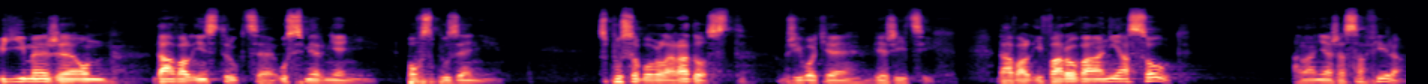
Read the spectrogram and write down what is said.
vidíme, že on dával instrukce, usměrnění, povzbuzení. Způsoboval radost v životě věřících. Dával i varování a soud. Ananiáš a Safira.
